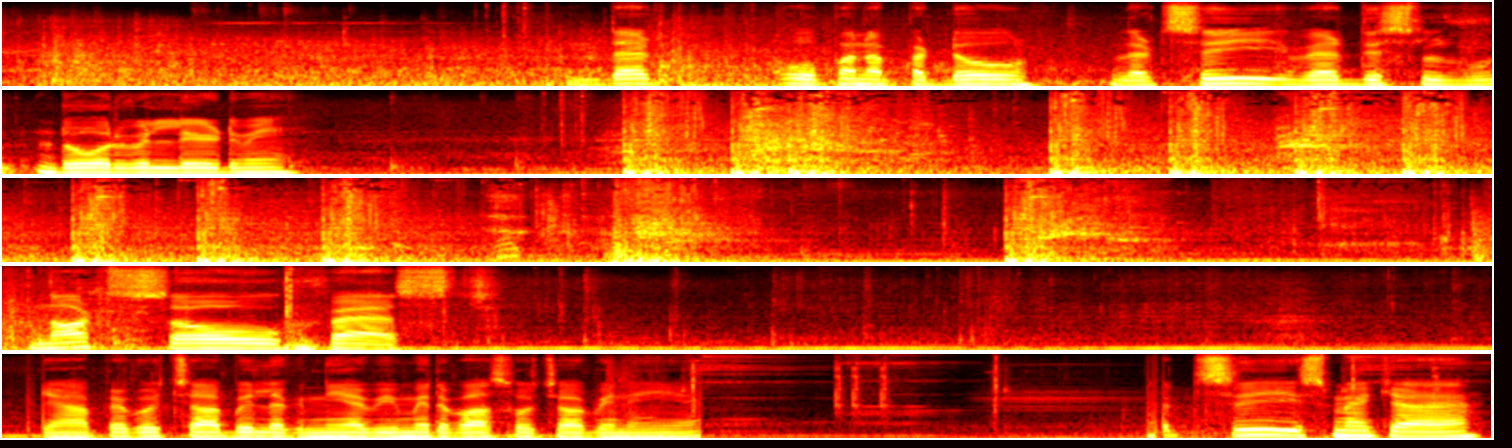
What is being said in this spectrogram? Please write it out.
That open up a door let's see where this door will lead me Not so fast. यहाँ पे कोई चाबी लगनी है, अभी मेरे पास वो चाबी नहीं है। See, इसमें क्या है?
